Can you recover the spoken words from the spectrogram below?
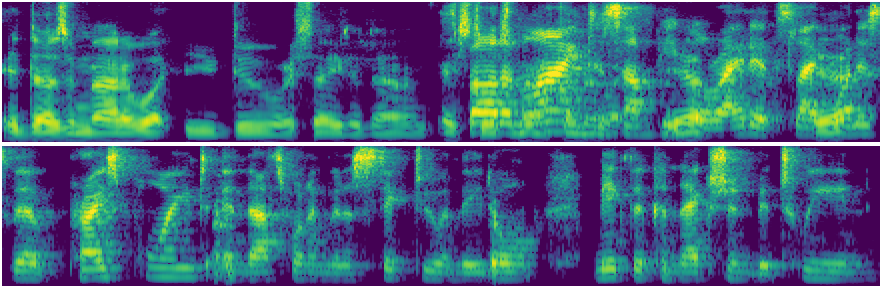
it doesn't matter what you do or say to them. It's, bottom line to some people, yep. right? It's like, yep. what is the price point? And that's what I'm going to stick to. And they don't make the connection between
